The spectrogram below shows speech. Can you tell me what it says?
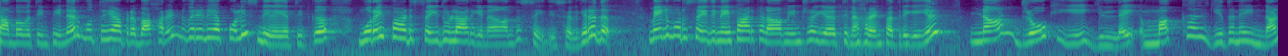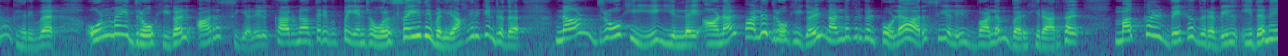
சம்பவத்தின் பின்னர் முத்தையா பிரபாகரன் நுவரெலியா போலீஸ் நிலையத்திற்கு முறை முறைப்பாடு செய்துள்ளார் என அந்த செய்தி செல்கிறது. மேலும் ஒரு செய்தினை பார்க்கலாம். இன்றைய தினகரன் பத்திரிகையில் நான் துரோகியே இல்லை மக்கள் இதனை நன்கறிவர். உண்மை துரோகிகள் அரசியலில் கருணா தெரிவிப்பு என்ற ஒரு செய்தி வெளியாக இருக்கின்றது. நான் துரோகியே இல்லை ஆனால் பல துரோகிகள் நல்லவர்கள் போல அரசியலில் வலம் வருகிறார்கள். மக்கள் வெகு விரைவில் இதனை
